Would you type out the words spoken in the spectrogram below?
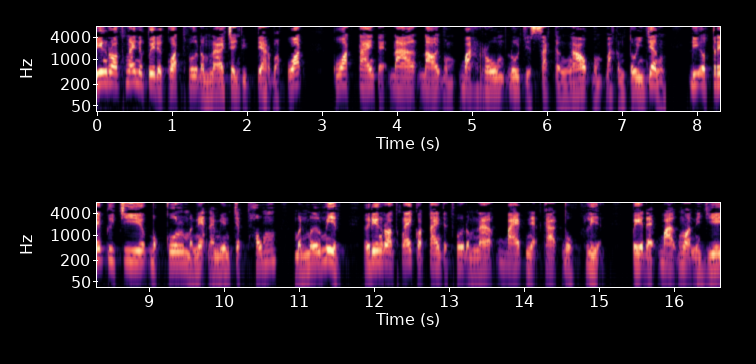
រៀងរាល់ថ្ងៃនៅពេលដែលគាត់ធ្វើដំណើរចេញពីផ្ទះរបស់គាត់ គាត់តែងតែដើរដោយបំបះរោមដូចជាសត្វកងោកបំបះកន្ទុយអញ្ចឹងឌីអូត្រេបគឺជាបុគ្គលម្នាក់ដែលមានចិត្តធំមិនមើលមៀតរៀងរាល់ថ្ងៃគាត់តែងតែធ្វើដំណើរបែបអ្នកកើតបោសឃ្លៀកពេលដែលបើកមាត់និយាយ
